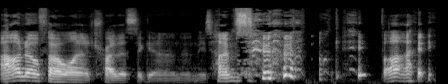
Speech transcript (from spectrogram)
I don't know if I want to try this again anytime soon. okay, bye.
